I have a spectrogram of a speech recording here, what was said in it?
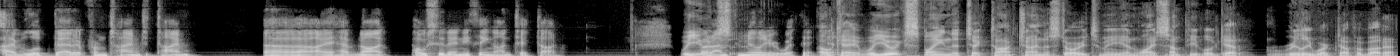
I've looked at it from time to time. Uh, I have not posted anything on TikTok. Will you but ex- I'm familiar with it. Okay. Will you explain the TikTok China story to me and why some people get really worked up about it?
